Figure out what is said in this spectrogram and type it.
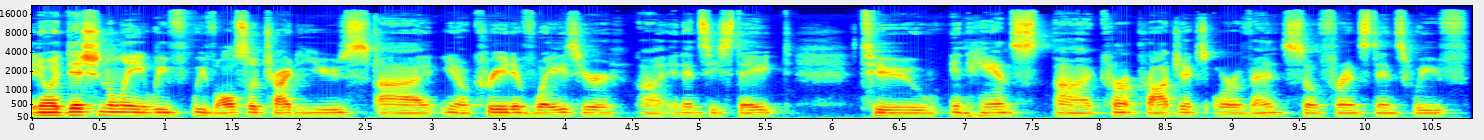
you know, additionally, we've we've also tried to use uh, you know creative ways here uh, at NC State to enhance uh, current projects or events. So, for instance, we've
